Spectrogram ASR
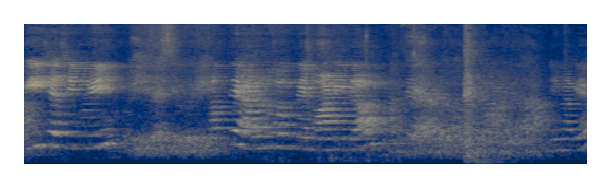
ಬೀಜ ಚಿಗುರಿ ಮತ್ತೆ ಹರಡುವಂತೆ ಮಾಡಿದ ನಿಮಗೆ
